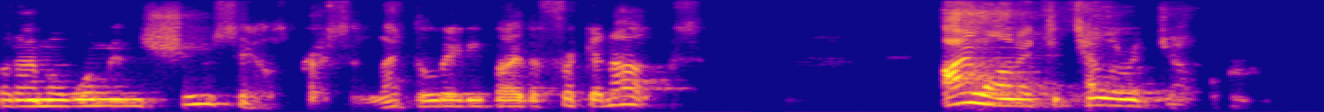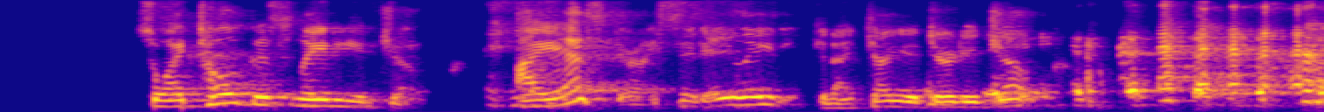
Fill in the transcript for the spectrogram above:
But I'm a woman's shoe salesperson. Let the lady buy the frickin' Uggs. I wanted to tell her a joke. So I told this lady a joke. I asked her, I said, Hey, lady, can I tell you a dirty joke?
